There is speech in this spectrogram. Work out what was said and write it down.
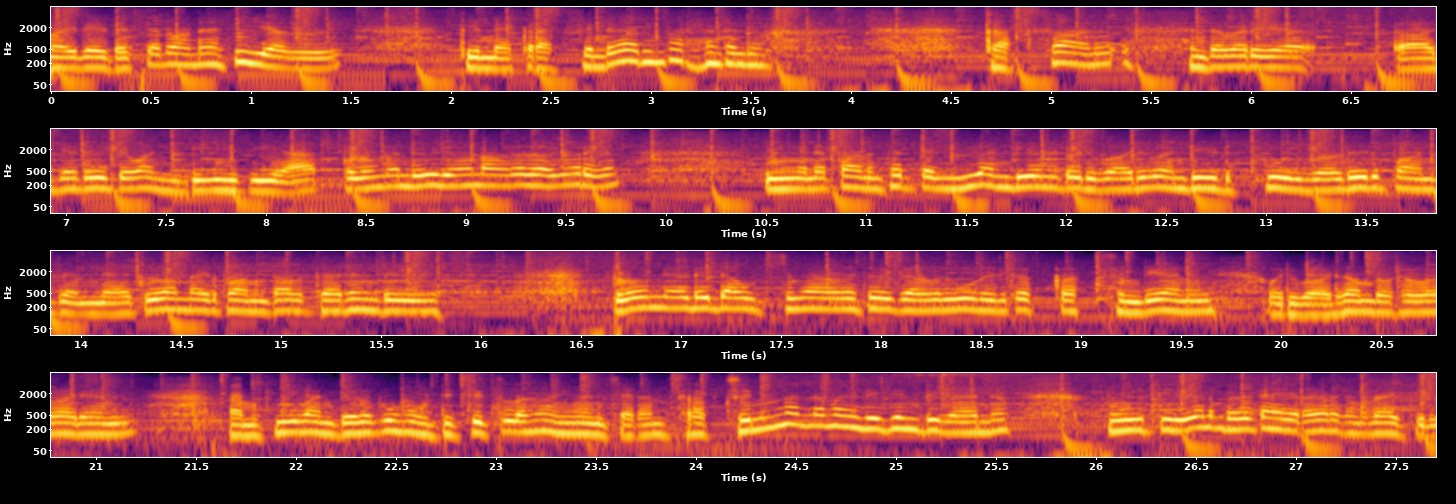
മൈലേജ് ടെസ്റ്റ് അതുകൊണ്ട് ഞാൻ ചെയ്യാത്തത്. പിന്നെ ക്രക്സിന്റെ കാര്യം പറയണ്ടല്ലോ. ക്രക്സാണ് എന്താ പറയുക ആദ്യമായിട്ട് കിട്ടിയ വണ്ടി എനിക്ക് അപ്പോഴും എന്റെ വീഡിയോ അതൊക്കെ അറിയാം. ഇങ്ങനെ പണം സെറ്റാക്കി ഈ വണ്ടി കണ്ടിട്ട് ഒരുപാട് വണ്ടി എടുത്തു. ഒരുപാട് പേര് പണിത്. എന്നേക്ക് നന്നായിട്ട് പണിത ആൾക്കാരുണ്ട്. ഇപ്പോഴും എന്നോട് ഡൗട്ട്സും ചോദിക്കാറുള്ളത് കൂടുതൽ ക്രക്സിന്റെയാണ് ഒരുപാട് സന്തോഷമുള്ള കാര്യമാണ്. നമുക്ക് ഈ വണ്ടികളൊക്കെ ഓടിച്ചിട്ടുള്ള സമയം കാണിച്ചു തരാം ക്രക്സിനും നല്ല മൈലേജ് ഉണ്ട്. കാരണം നൂറ്റി കിടന്നത് ടയർ കിടക്കുന്ന ബാക്കിൽ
